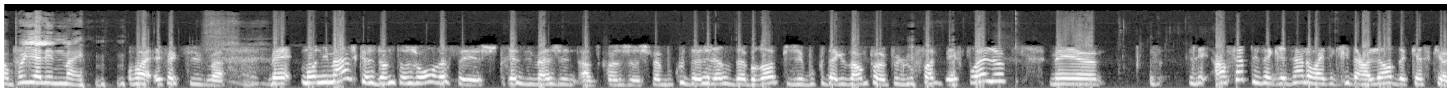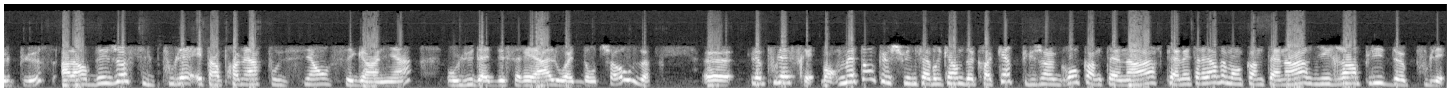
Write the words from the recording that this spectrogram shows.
On peut y aller de même. ouais, effectivement. Mais mon image que je donne toujours là, c'est je suis très imagine. En tout cas, je, fais beaucoup de gestes de bras, puis j'ai beaucoup d'exemples un peu loufoques des fois là. Mais euh, en fait, les ingrédients doivent être écrits dans l'ordre de qu'est-ce qu'il y a le plus. Alors déjà, si le poulet est en première position, c'est gagnant, au lieu d'être des céréales ou être d'autres choses. Euh, le poulet frais. Bon, mettons que je suis une fabricante de croquettes puis que j'ai un gros conteneur, puis à l'intérieur de mon conteneur, il est rempli de poulet.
